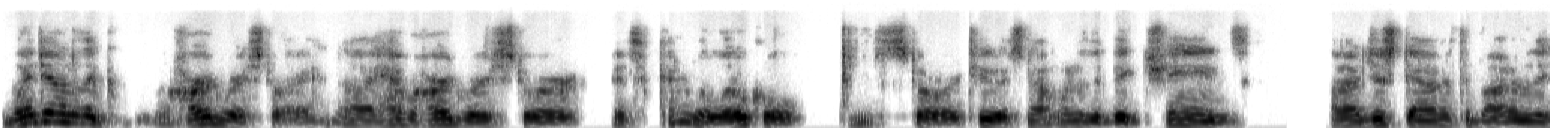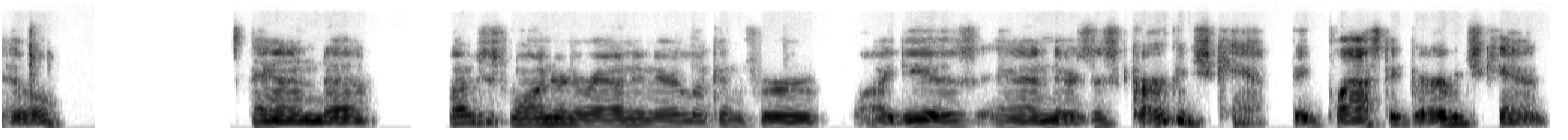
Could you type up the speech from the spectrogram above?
went down to the hardware store. I have a hardware store. It's kind of a local store too. It's not one of the big chains, uh, just down at the bottom of the hill. And uh, I'm just wandering around in there looking for ideas, and there's this garbage can, big plastic garbage can.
